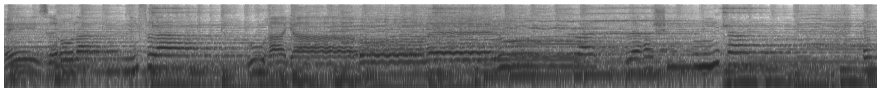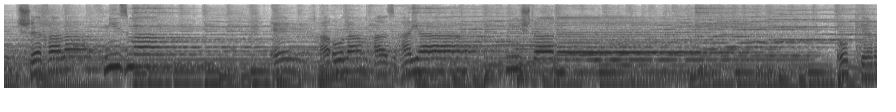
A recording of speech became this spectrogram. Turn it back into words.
איזה עולם נפלא הוא היה בוננו, רק להשיב ניתן את שחלף מזמן, העולם אז היה משתלם. בוקר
